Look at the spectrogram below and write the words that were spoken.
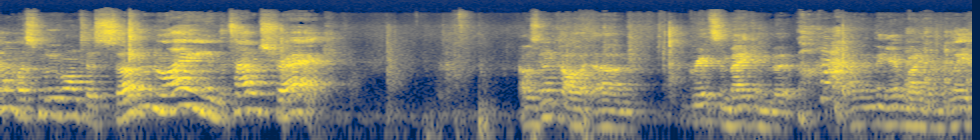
That's it for that one. Let's move on to Southern Lane, the title track. I was gonna call it um, grits and bacon, but I didn't think everybody would relate.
